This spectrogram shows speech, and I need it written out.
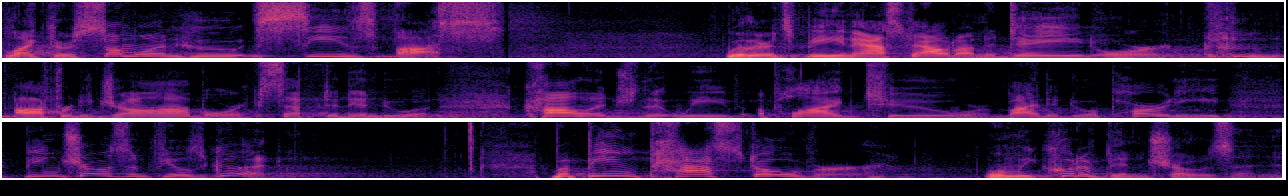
like there's someone who sees us. Whether it's being asked out on a date or offered a job or accepted into a college that we've applied to or invited to a party, being chosen feels good. But being passed over when we could have been chosen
